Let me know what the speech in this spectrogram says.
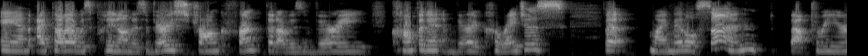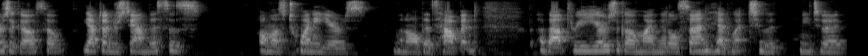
And I thought I was putting on this very strong front that I was very confident and very courageous. But my middle son, about three years ago, so you have to understand this is almost 20 years when all this happened. About three years ago, my middle son had went to me to a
